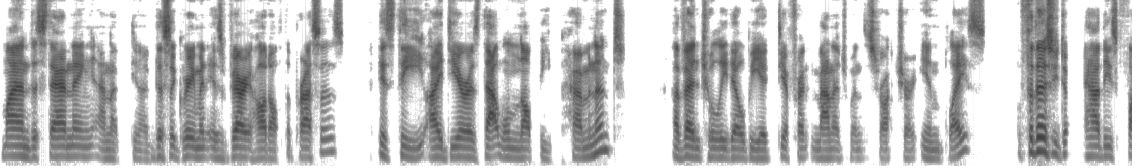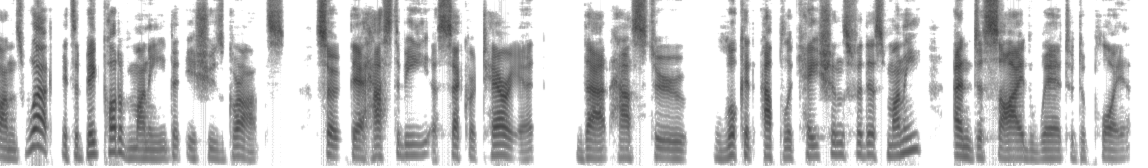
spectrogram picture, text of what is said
My understanding, and you know, this agreement is very hot off the presses, is the idea is that will not be permanent. Eventually, there'll be a different management structure in place. For those who don't know how these funds work, it's a big pot of money that issues grants. So there has to be a secretariat that has to look at applications for this money and decide where to deploy it.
